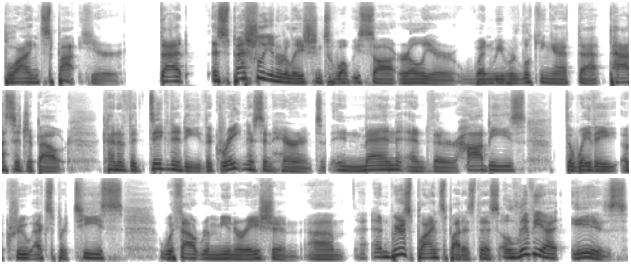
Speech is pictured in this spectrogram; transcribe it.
blind spot here that especially in relation to what we saw earlier when we were looking at that passage about kind of the dignity, the greatness inherent in men and their hobbies, the way they accrue expertise without remuneration. Um, and Weer's blind spot is this Olivia is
